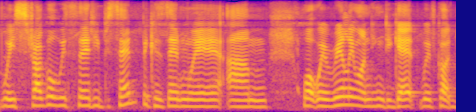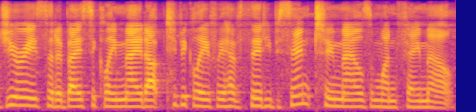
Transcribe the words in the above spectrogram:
we struggle with 30% because then we're, um, what we're really wanting to get, we've got juries that are basically made up, typically if we have 30%, two males and one female.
